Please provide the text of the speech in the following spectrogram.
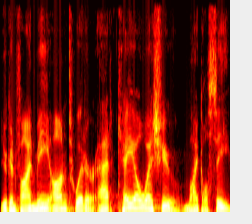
You can find me on Twitter at KOSU Michael C.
